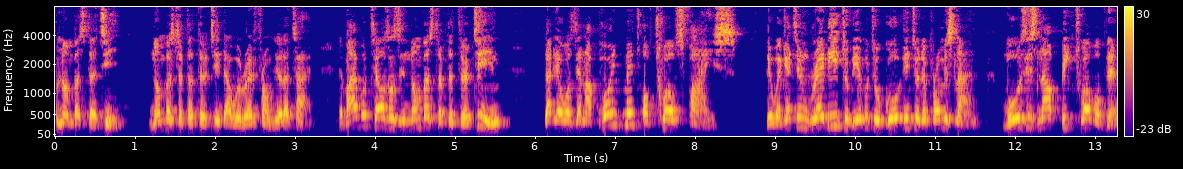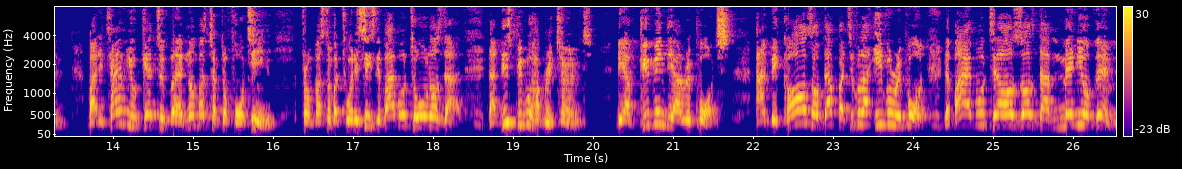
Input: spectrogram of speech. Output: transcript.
Numbers 13. Numbers chapter 13 that we read from the other time. The Bible tells us in Numbers chapter 13 that there was an appointment of 12 spies. They were getting ready to be able to go into the promised land. Moses now picked 12 of them. By the time you get to uh, Numbers chapter 14, from verse number 26, the Bible told us that, that these people have returned. They have given their reports. And because of that particular evil report, the Bible tells us that many of them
